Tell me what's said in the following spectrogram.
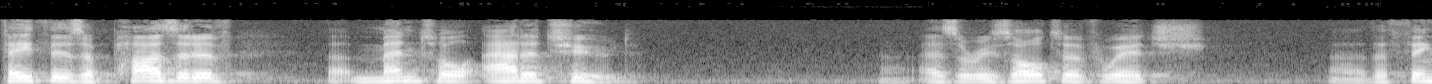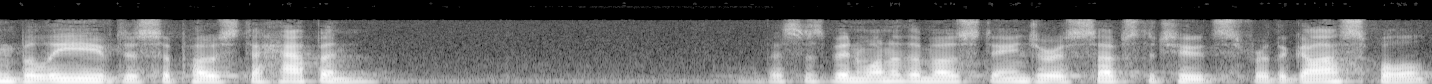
Faith is a positive uh, mental attitude, uh, as a result of which uh, the thing believed is supposed to happen. This has been one of the most dangerous substitutes for the gospel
